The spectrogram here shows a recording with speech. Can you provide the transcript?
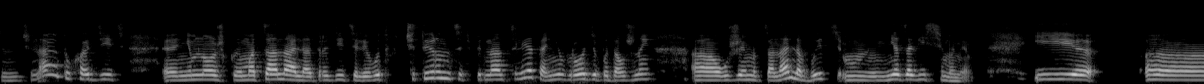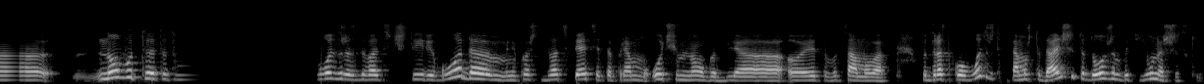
начинают уходить э, немножко эмоционально от родителей. Вот в 14-15 лет они вроде бы должны уже эмоционально быть независимыми. И, но вот этот возраст 24 года, мне кажется, 25 это прям очень много для э, этого самого подросткового возраста, потому что дальше это должен быть юношеский.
